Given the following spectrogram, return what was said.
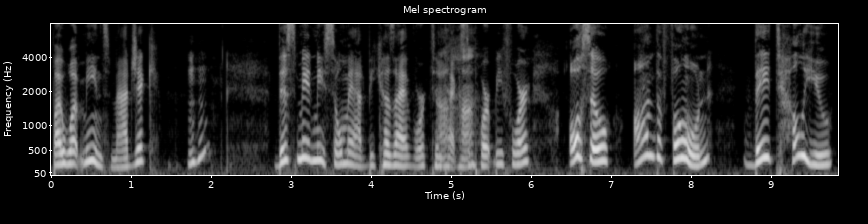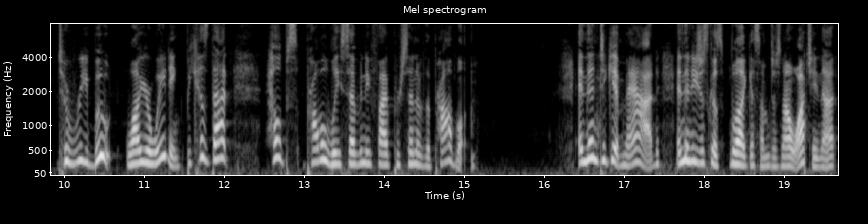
By what means? Magic? This made me so mad because I've worked in tech Uh-huh. support before. Also, on the phone, they tell you to reboot while you're waiting because that helps probably 75% of the problem. And then to get mad, and then he just goes, "Well, I guess I'm just not watching that."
